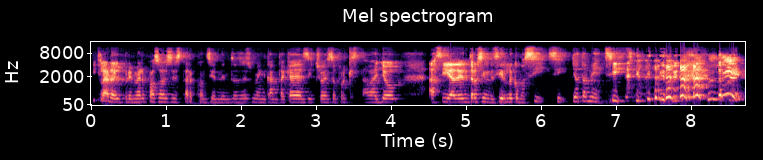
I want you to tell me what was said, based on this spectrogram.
Y claro, el primer paso es estar consciente. Entonces me encanta que hayas dicho eso porque estaba yo así adentro sin decirlo como, sí, sí, yo también, sí. sí.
